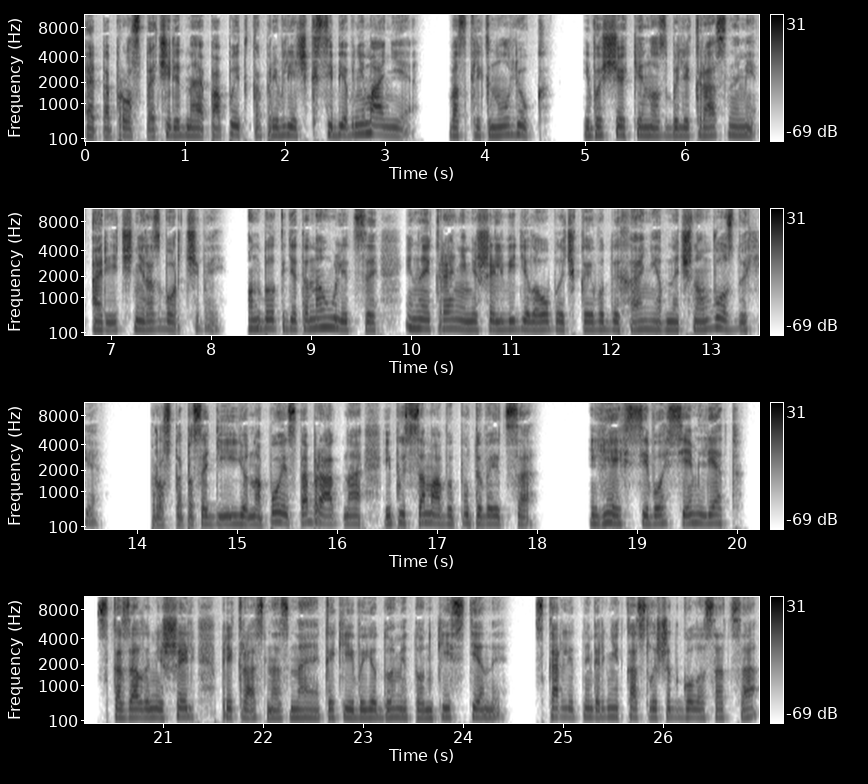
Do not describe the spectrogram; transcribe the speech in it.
«Это просто очередная попытка привлечь к себе внимание!» – воскликнул Люк. Его щеки и нос были красными, а речь неразборчивой. Он был где-то на улице, и на экране Мишель видела облачко его дыхания в ночном воздухе. «Просто посади ее на поезд обратно, и пусть сама выпутывается». «Ей всего семь лет», – сказала Мишель, прекрасно зная, какие в ее доме тонкие стены. Скарлетт наверняка слышит голос отца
